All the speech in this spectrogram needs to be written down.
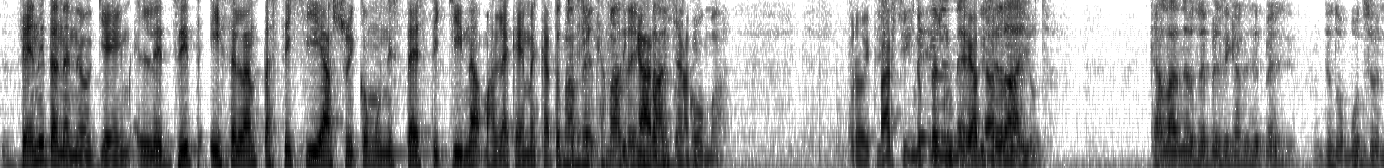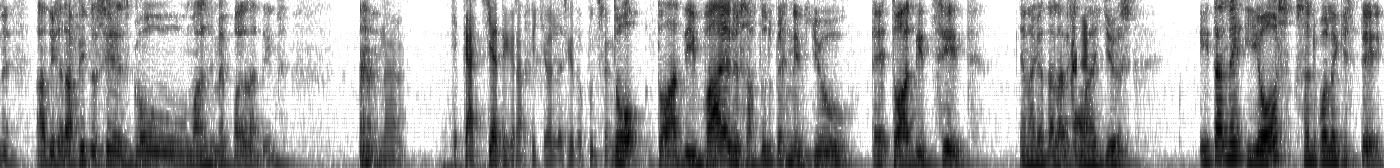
δεν ήταν νέο game. Legit ήθελαν τα στοιχεία σου οι κομμουνιστές στην Κίνα. Μαλάκα είμαι 100% Μα δεν, έχει μα δεν αφρικάρδο υπάρχει το ακόμα. Μπρο, Της- υπάρχει και είναι, το παίζουν είναι, ναι, 30 της άτομα. Riot. Καλά, ναι, ότι δεν παίζει κανείς, δεν παίζει. Για τον Μπούτσο είναι. Αντιγραφή του CSGO μαζί με Paladins. Ναι. Και κακή αντιγραφή κιόλας για το πούτσο. Το, το antivirus αυτού του παιχνιδιού, ε, το anti-cheat, για να καταλάβεις Ναι. ναι. Μάγιους, ήταν ιός στον υπολογιστή.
